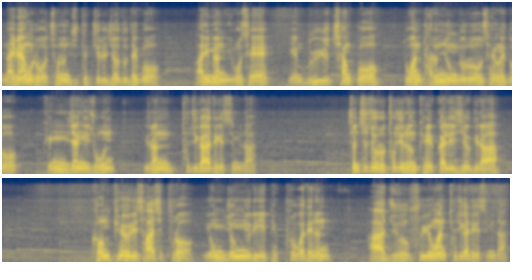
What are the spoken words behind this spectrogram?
남양으로 전원주택지를 지어도 되고 아니면 이곳에 예, 물류 창고 또한 다른 용도로 사용해도 굉장히 좋은 이러한 토지가 되겠습니다. 전체적으로 토지는 계획관리 지역이라 건폐율이 40%, 용적률이 100%가 되는 아주 훌륭한 토지가 되겠습니다.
